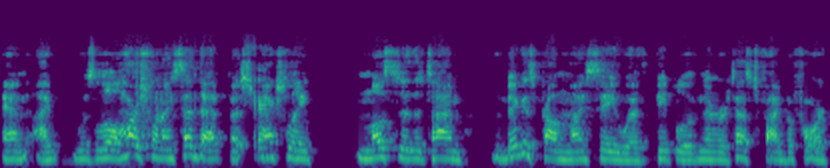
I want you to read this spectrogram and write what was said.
And I was a little harsh when I said that, but sure. actually, most of the time, the biggest problem I see with people who've never testified before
